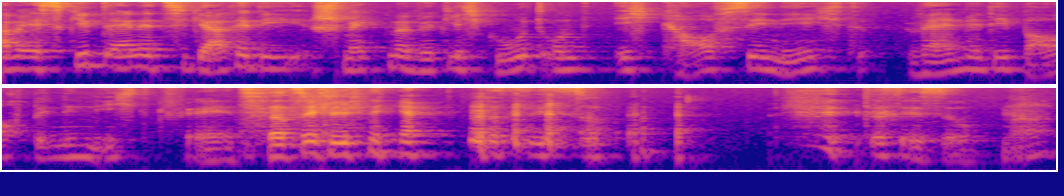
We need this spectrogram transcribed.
Aber es gibt eine Zigarre, die schmeckt mir wirklich gut und ich kaufe sie nicht, weil mir die Bauchbinde nicht gefällt. Tatsächlich? ja, das ist so. Das ist so. Ne?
